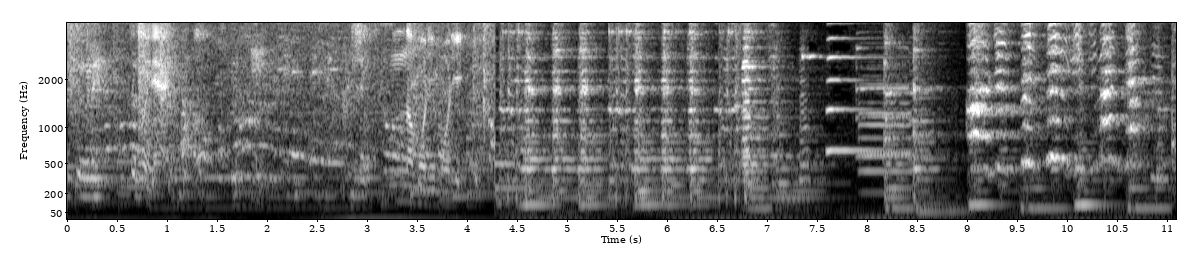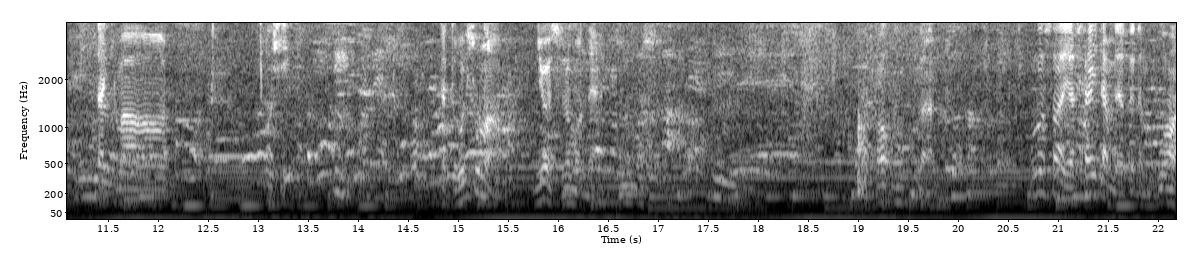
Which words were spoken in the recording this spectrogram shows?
すごいね。こんなもりもり。いアルプス一万弱。ただきます。美味しい、だって美味しそうな匂いするもんね。あ本当だ。このさ野菜炒めだけでもご飯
